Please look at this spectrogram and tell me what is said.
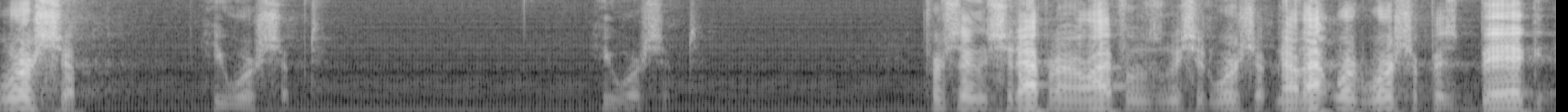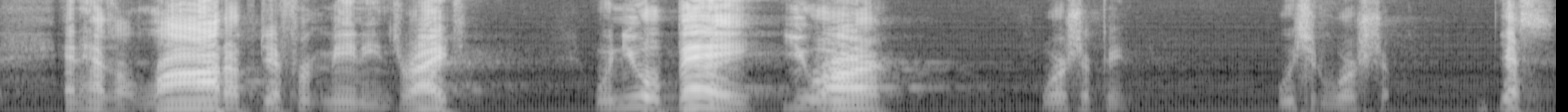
worship. He worshiped. He worshiped. First thing that should happen in our life is we should worship. Now, that word worship is big and has a lot of different meanings, right? When you obey, you are worshiping. We should worship. Yes?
